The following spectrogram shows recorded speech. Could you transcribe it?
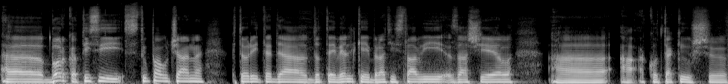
Uh, Borko, ty si stupavčan, ktorý teda do tej veľkej Bratislavy zašiel a, a ako taký už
